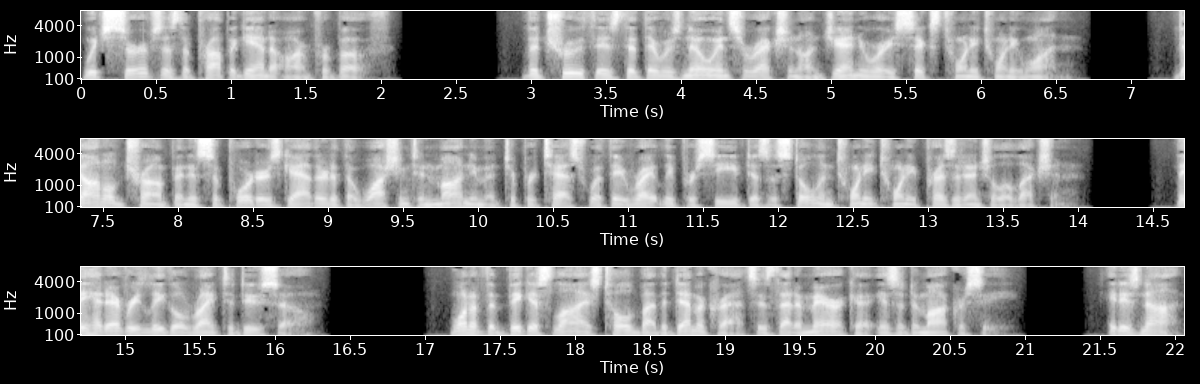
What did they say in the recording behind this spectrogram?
which serves as the propaganda arm for both. The truth is that there was no insurrection on January 6, 2021. Donald Trump and his supporters gathered at the Washington Monument to protest what they rightly perceived as a stolen 2020 presidential election. They had every legal right to do so. One of the biggest lies told by the Democrats is that America is a democracy. It is not.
